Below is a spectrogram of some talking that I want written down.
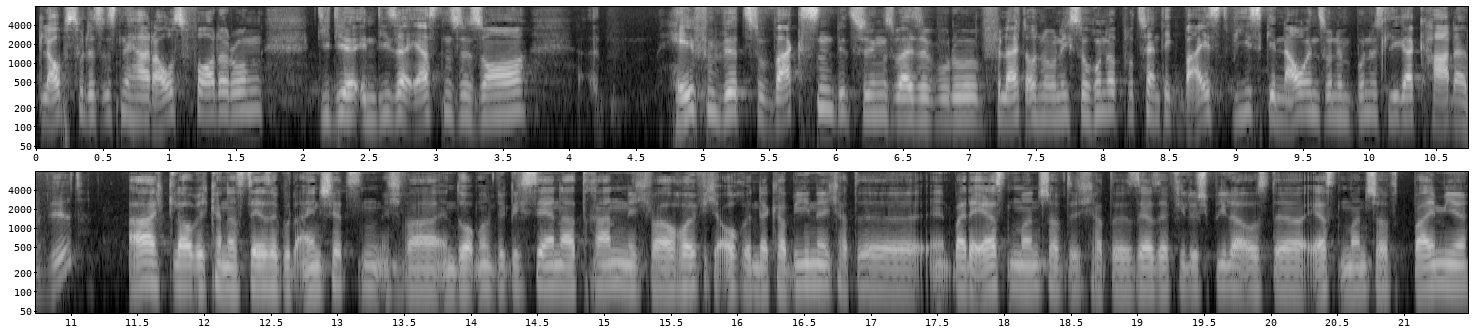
glaubst du, das ist eine Herausforderung, die dir in dieser ersten Saison äh, helfen wird zu wachsen, beziehungsweise wo du vielleicht auch noch nicht so hundertprozentig weißt, wie es genau in so einem Bundesliga-Kader wird? Ah, ich glaube, ich kann das sehr, sehr gut einschätzen. Ich war in Dortmund wirklich sehr nah dran. Ich war häufig auch in der Kabine. Ich hatte äh, bei der ersten Mannschaft, ich hatte sehr, sehr viele Spieler aus der ersten Mannschaft bei mir.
